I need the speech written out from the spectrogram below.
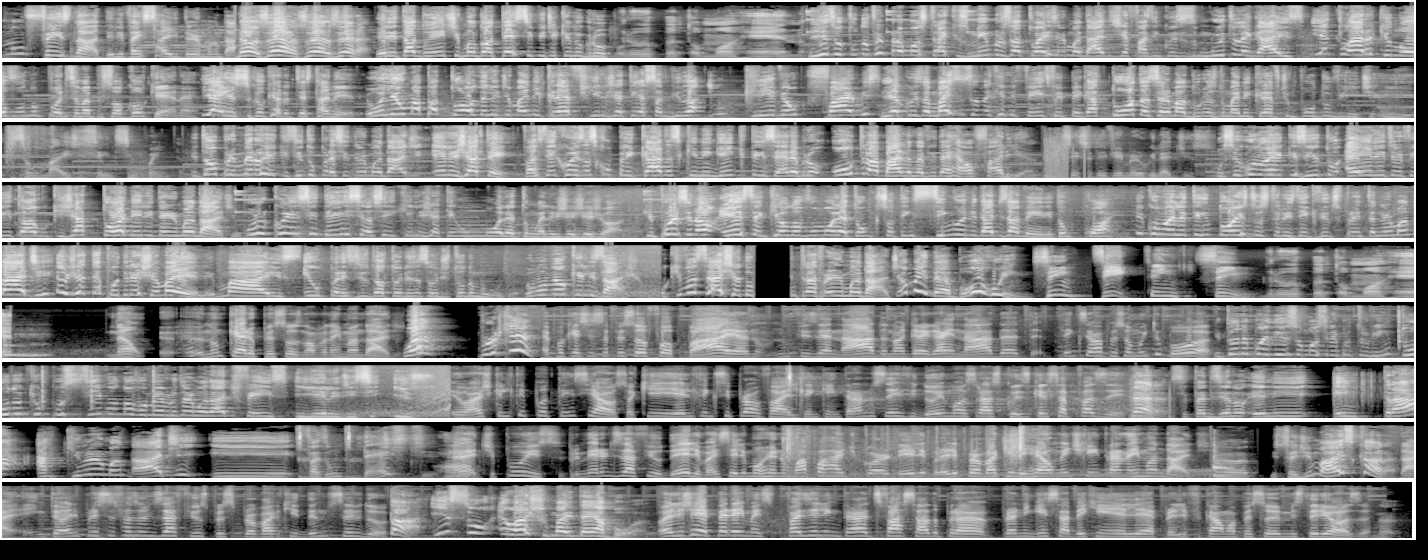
não fez nada, ele vai sair da Irmandade. Não, zoeira, zoeira, zoeira. Ele tá doente e mandou até esse vídeo aqui no grupo. Grupo, eu tô morrendo. Isso tudo foi pra mostrar que os membros atuais da Irmandade já fazem coisas muito legais. E é claro que o novo não pode ser uma pessoa qualquer, né? E é isso que eu quero testar nele. Eu olhei o mapa atual dele de Minecraft e ele já tem essa vila incrível, farms. E a coisa mais insana que ele fez foi pegar todas as armaduras do Minecraft 1.20. E são mais de 150. Então o primeiro requisito para ser da Irmandade, ele já tem. Fazer coisas complicadas que ninguém que tem cérebro ou trabalha na vida real faria. Não sei se eu devia mergulhar disso. O segundo requisito é ele ter feito algo que já torne ele da Irmandade. Por coincidência, eu sei que ele já tem um moletom LGGJ. Que por sinal, esse aqui é o novo moletom que só tem 5 unidades à venda, então corre. E como ele tem dois dos três requisitos para entrar na Irmandade, eu já até poderia chamar ele, mas eu preciso da autorização de todo mundo. Vamos ver o que eles acham. O que você acha do entrar pra Irmandade? É uma ideia boa ou ruim? Sim. Sim. Sim. Sim. Grupo, eu tô morrendo. Não, eu, eu não quero pessoas novas na Irmandade. Ué? É porque se essa pessoa for paia, não, não fizer nada, não agregar em nada, tem que ser uma pessoa muito boa. Então depois disso eu mostrei pro Trugin tudo que o possível novo membro da Irmandade fez e ele disse isso. Eu acho que ele tem potencial, só que ele tem que se provar, ele tem que entrar no servidor e mostrar as coisas que ele sabe fazer. Pera, você tá dizendo ele entrar aqui na Irmandade e fazer um teste? É, tipo isso. O primeiro desafio dele vai ser ele morrer no mapa hardcore dele pra ele provar que ele realmente quer entrar na Irmandade. Uh, isso é demais, cara. Tá, então ele precisa fazer um desafio pra se provar aqui dentro do servidor. Tá, isso eu acho uma ideia boa. Ô, LG, pera aí, mas faz ele entrar disfarçado pra, pra ninguém saber quem ele é, pra ele ficar uma pessoa misteriosa.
